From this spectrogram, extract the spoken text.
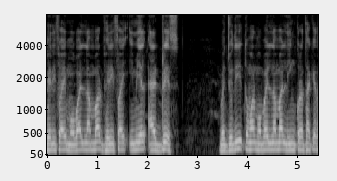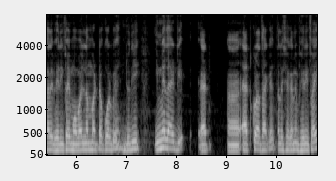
verify mobile number verify email address এবার যদি তোমার মোবাইল নাম্বার লিঙ্ক করা থাকে, তাহলে ভেরিফাই মোবাইল নাম্বারটা করবে। যদি ইমেল আইডি অ্যাড করা থাকে, তাহলে সেখানে ভেরিফাই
